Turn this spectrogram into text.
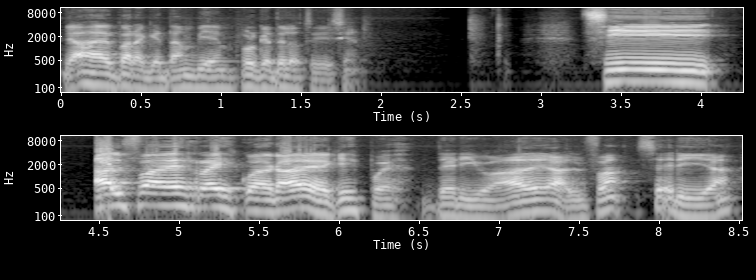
Ya vas a ver para qué también, por qué te lo estoy diciendo. Si alfa es raíz cuadrada de x, pues derivada de alfa sería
